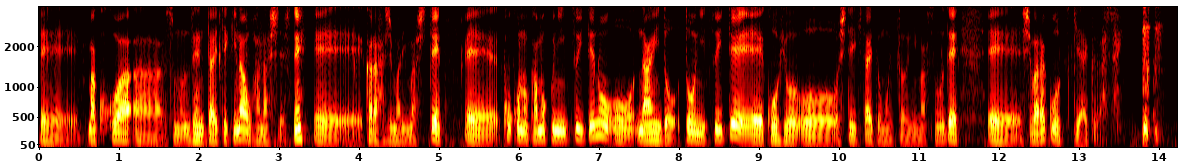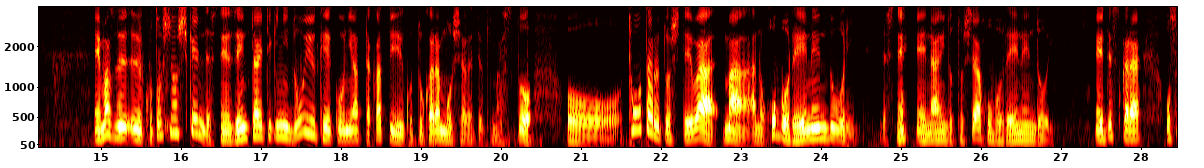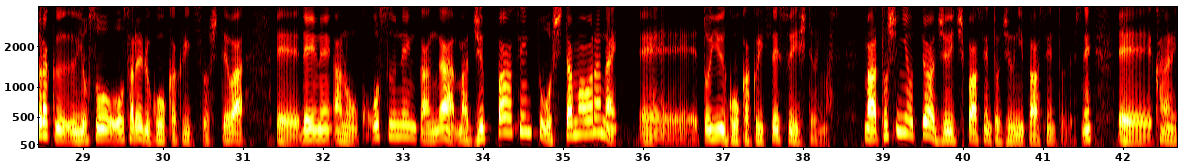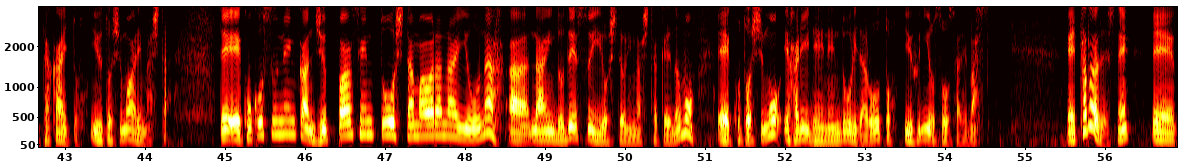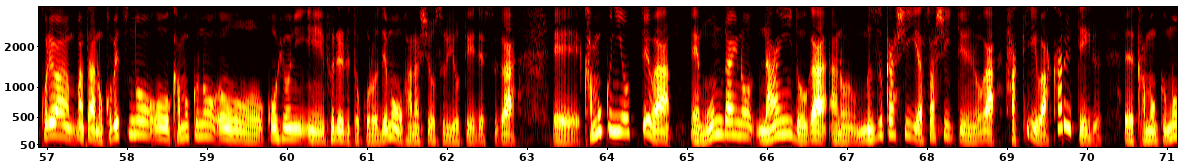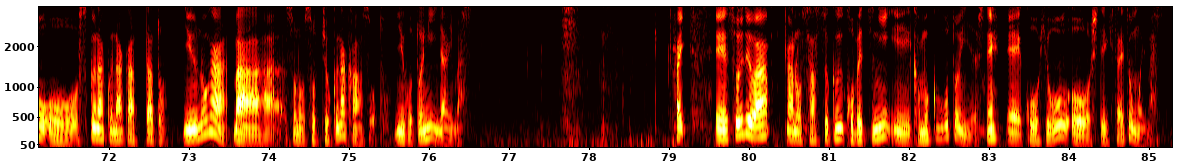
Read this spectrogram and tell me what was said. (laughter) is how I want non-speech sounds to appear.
えー、まあここはあその全体的なお話ですね、えー、から始まりまして、えー、個々の科目についての難易度等について、えー、公表をしていきたいと思っておりますので、えー、しばらくお付き合いください。(coughs) まず今年の試験ですね。全体的にどういう傾向にあったかということから申し上げておきますとトータルとしては、まあ、あのほぼ例年通りですね難易度としてはほぼ例年通りですからおそらく予想される合格率としては、例年あのここ数年間が、まあ、10%を下回らない、という合格率で推移しております。まあ、年によっては 11%12% ですね、えー、かなり高いという年もありました。でここ数年間10%を下回らないような難易度で推移をしておりましたけれども今年もやはり例年通りだろうというふうに予想されます。ただですねこれはまたあの個別の科目の公表に触れるところでもお話をする予定ですが科目によっては問題の難易度があの難しい優しいというのがはっきり分かれている科目も少なくなかったというのが、まあ、その率直な感想ということになります。はい、え、それではあの早速個別に科目ごとにですね、え、公表をしていきたいと思います。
